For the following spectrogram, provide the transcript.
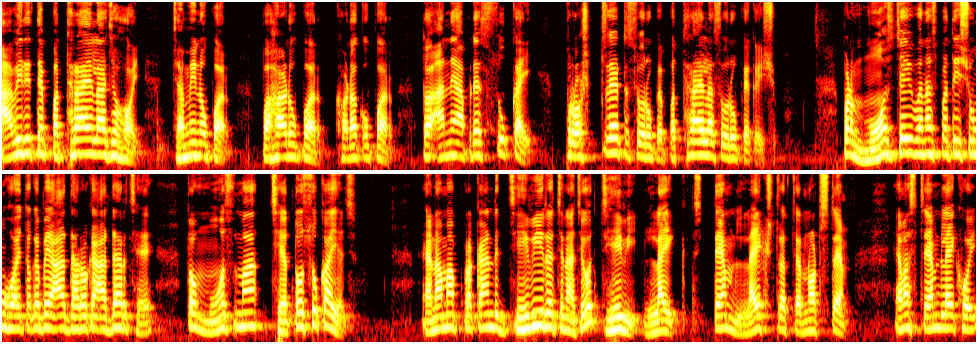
આવી રીતે પથરાયેલા જ હોય. જમીન ઉપર, પહાડ ઉપર, ખડક ઉપર, તો આને આપણે સુકાઈ, પ્રોસ્ટ્રેટ સ્વરૂપે, પથરાયેલા સ્વરૂપે કહીશું. પણ મોસ જેવી વનસ્પતિ શું હોય? તો કે ભાઈ આ ધારો કે આધાર છે, તો મોસમાં છે તો સુકાય જ. એનામાં પ્રકાંડ જેવી રચના છે જેવી like stem like structure not stem એમાં સ્ટેમ લાઇક હોય,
